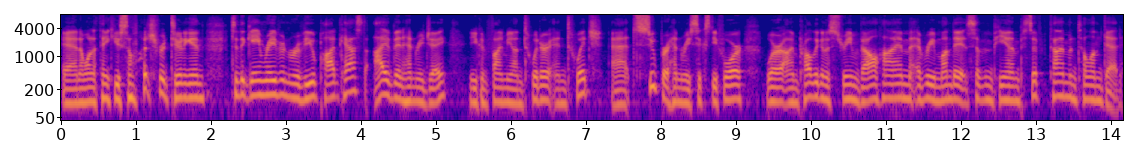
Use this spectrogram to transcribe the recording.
And I want to thank you so much for tuning in to the Game Raven Review podcast. I've been Henry J. You can find me on Twitter and Twitch at Super Henry64, where I'm probably going to stream Valheim every Monday at 7 p.m. Pacific time until I'm dead.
